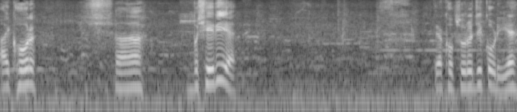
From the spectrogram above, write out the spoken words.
ਆ ਇੱਕ ਹੋਰ ਸ਼- ਬਸ਼ੇਰੀ ਹੈ। ਤੇ ਆਹ ਖੂਬਸੂਰਤ ਜੀ ਘੋੜੀ ਹੈ।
